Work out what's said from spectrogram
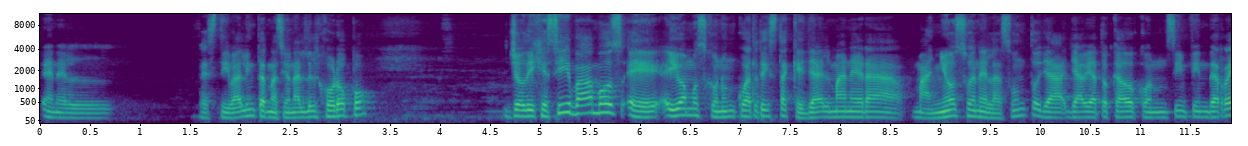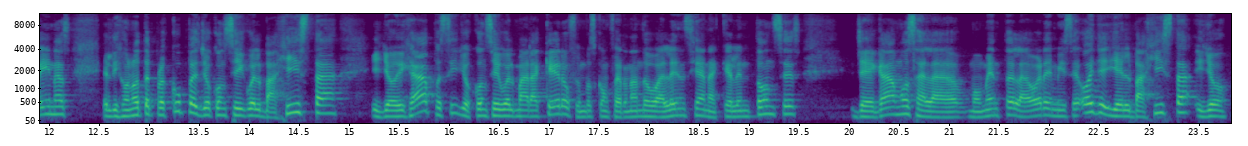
en el Festival Internacional del Joropo. Yo dije, sí, vamos. eh, íbamos con un cuatrista que ya el man era mañoso en el asunto, ya, ya había tocado con un sinfín de reinas. Él dijo, no te preocupes, yo consigo el bajista. Y yo dije, ah, pues sí, yo consigo el maraquero. Fuimos con Fernando Valencia en aquel entonces. Llegamos al momento de la hora y me dice, oye, ¿y el bajista? Y yo,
